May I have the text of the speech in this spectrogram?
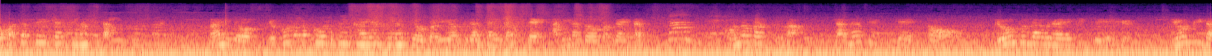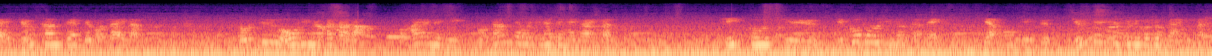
お待たせいたしました毎度横浜交通開発バスをご利用くださいましてありがとうございますこのバスは70系統両部ヶ浦駅経由潮見台循環線でございます。途中お降りの方はお早めにボタンでお知らせ願います。進行中事故防止のためやむを得ず急停車することがあります。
